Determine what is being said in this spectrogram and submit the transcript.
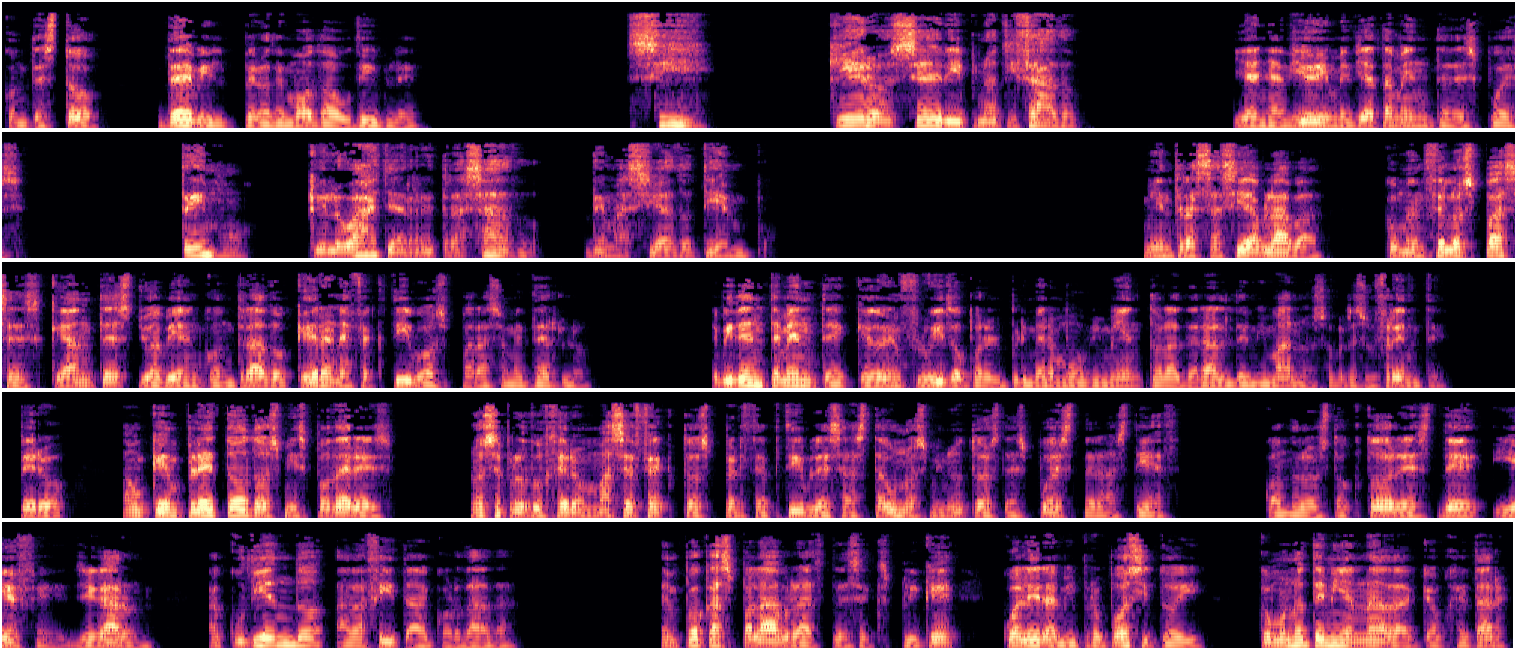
Contestó, débil pero de modo audible. Sí, quiero ser hipnotizado. Y añadió inmediatamente después. Temo que lo haya retrasado demasiado tiempo. Mientras así hablaba, comencé los pases que antes yo había encontrado que eran efectivos para someterlo. Evidentemente quedó influido por el primer movimiento lateral de mi mano sobre su frente, pero, aunque empleé todos mis poderes, no se produjeron más efectos perceptibles hasta unos minutos después de las diez, cuando los doctores D y F llegaron, acudiendo a la cita acordada. En pocas palabras les expliqué cuál era mi propósito y, como no tenía nada que objetar,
